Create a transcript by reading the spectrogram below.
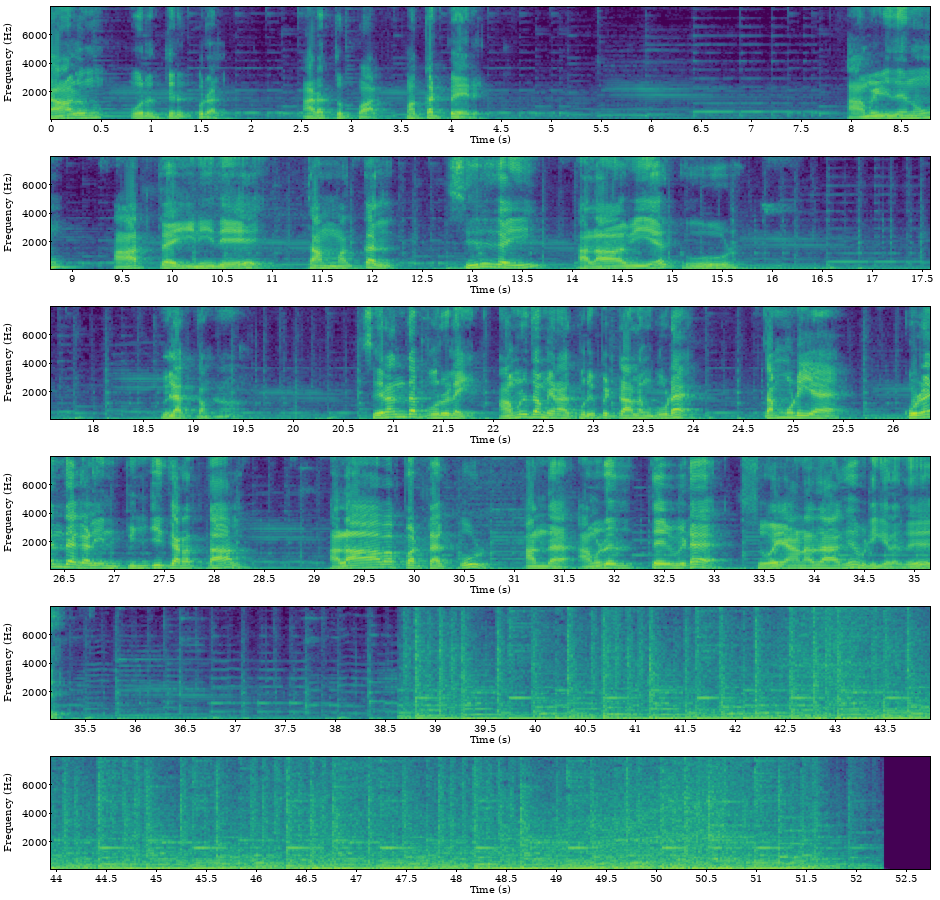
நாளும் ஒரு திருக்குறள் அறத்துப்பால் மக்கட்பேறு. அமிழ்தனும் ஆற்ற இனிதே தம் மக்கள் சிறுகை அளாவிய கூழ். விளக்கம். சிறந்த பொருளை அமிர்தம் என குறிப்பிட்டாலும் கூட தம்முடைய குழந்தைகளின் பிஞ்சு கரத்தால் அலாவப்பட்ட கூழ் அந்த அமிர்தத்தை விட சுவையானதாக விடுகிறது.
